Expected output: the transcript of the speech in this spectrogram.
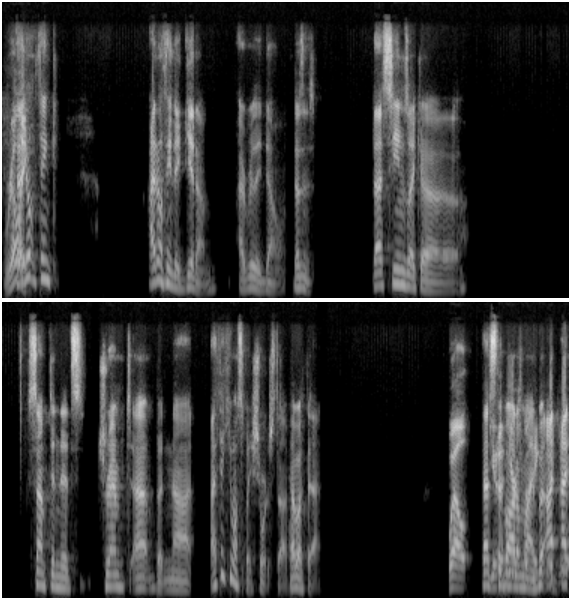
Really? I don't think I don't think they get him. I really don't. Doesn't that seems like a something that's dreamt up but not I think he wants to play shortstop. How about that? well, That's the know, bottom line. But I. I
